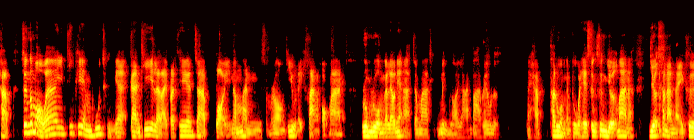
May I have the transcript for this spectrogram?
ครับ ซึ่งต้องบอกว่าที่พี่เอ็มพูดถึงเนี่ยการที่หลาย ๆ ประเทศจะปล่อยน้ำมันสำรองที่อยู่ในคลังออกมา รวม ๆ กันแล้วเนี่ยอาจจะมาถึงหนึ่งร้อยล้านบาร์เรลเลยนะครับถ้ารวมกันทุกประเทศซึ่งซึ่งเยอะมากนะเยอะขนาดไหนคือ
